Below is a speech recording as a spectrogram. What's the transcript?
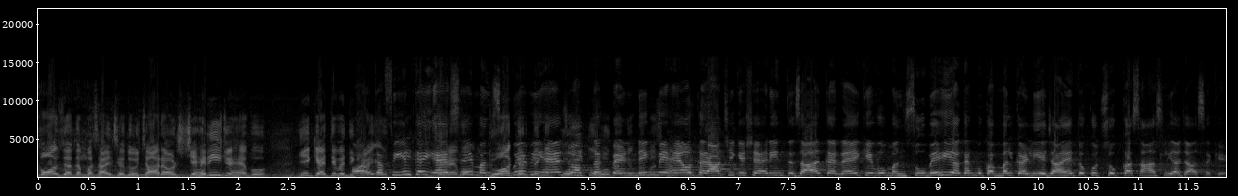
बहुत ज़्यादा मसाइल से दो चार और शहरी जो है वो ये कहते हुए दिखाई कफील कई ऐसे मंसूबे भी हैं जो अब तो तक पेंडिंग में हैं और कराची के शहरी इंतज़ार कर रहे हैं कि वो मंसूबे ही अगर मुकम्मल कर लिए जाएँ तो कुछ सुख का सांस लिया जा सके।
